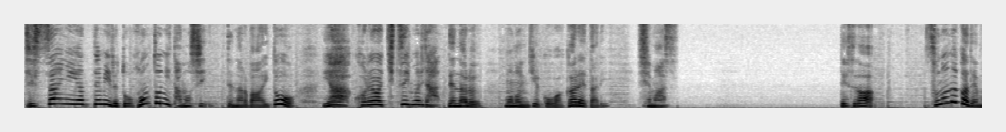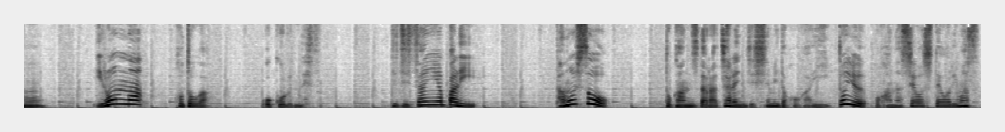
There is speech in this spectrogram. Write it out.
実際にやってみると本当に楽しいってなる場合といやこれはきつい無理だってなるものに結構分かれたりします。ですがその中でもいろんなことが起こるんです。で実際にやっぱり楽しそうと感じたらチャレンジしてみた方がいいというお話をしております。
